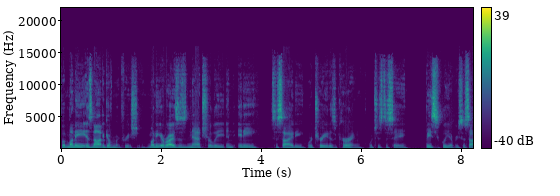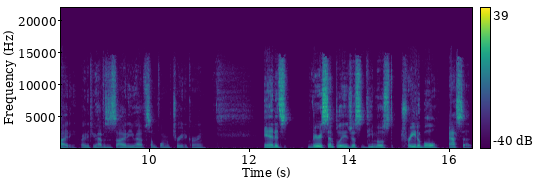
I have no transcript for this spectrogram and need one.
But money is not a government creation. Money arises naturally in any society where trade is occurring, which is to say, basically every society, right? If you have a society, you have some form of trade occurring. And it's very simply just the most tradable asset.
